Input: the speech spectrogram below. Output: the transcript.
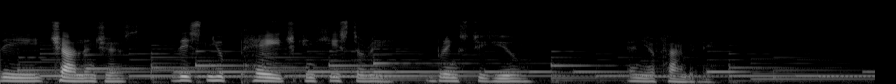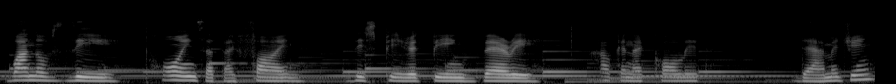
the challenges this new page in history brings to you and your family. One of the points that I find this period being very, how can I call it, damaging,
